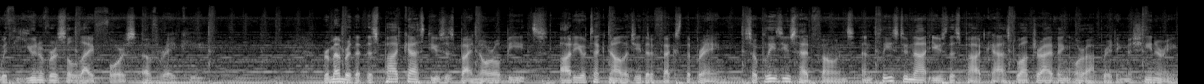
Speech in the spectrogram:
with the universal life force of Reiki. Remember that this podcast uses binaural beats, audio technology that affects the brain, so please use headphones and please do not use this podcast while driving or operating machinery.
